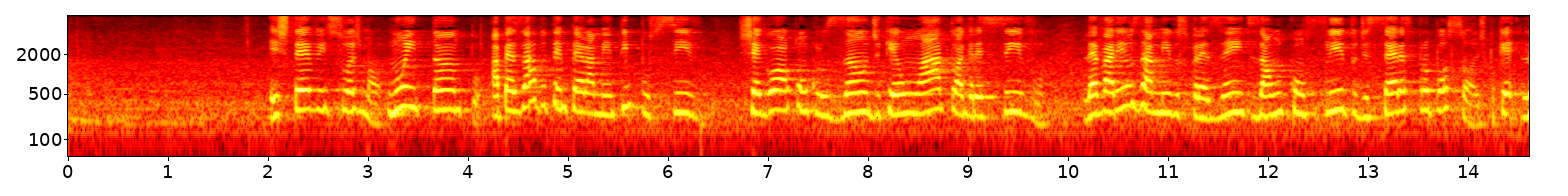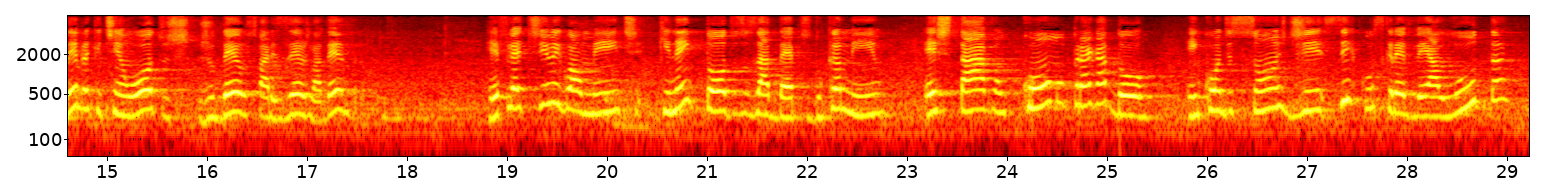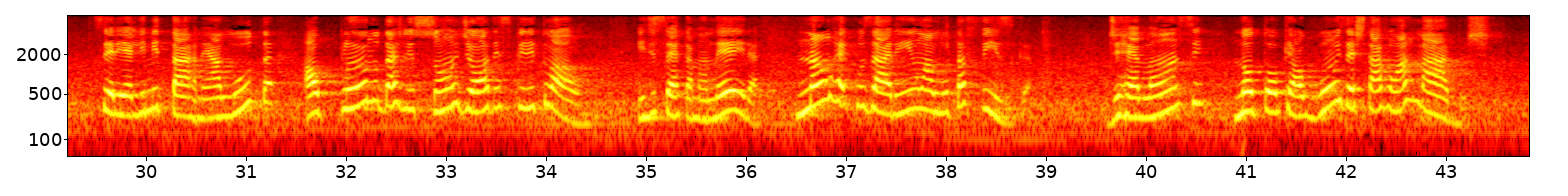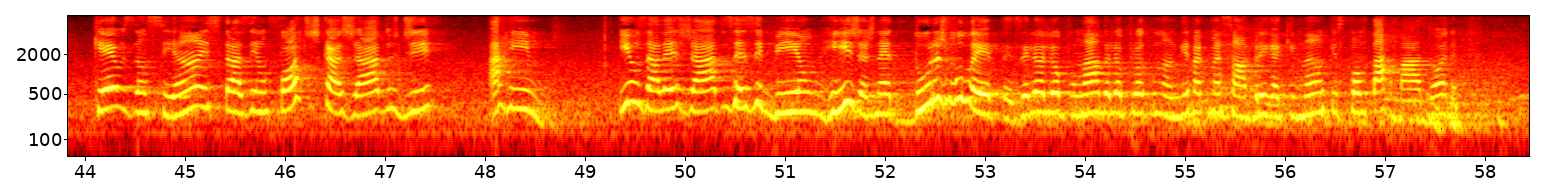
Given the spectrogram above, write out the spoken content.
Esteve em suas mãos. No entanto, apesar do temperamento impulsivo, chegou à conclusão de que um ato agressivo levaria os amigos presentes a um conflito de sérias proporções. Porque lembra que tinham outros judeus, fariseus lá dentro? Refletiu igualmente que nem todos os adeptos do caminho estavam como pregador em condições de circunscrever a luta, seria limitar né, a luta ao plano das lições de ordem espiritual. E, de certa maneira, não recusariam a luta física. De relance, notou que alguns estavam armados, que os anciães traziam fortes cajados de arrimo, e os aleijados exibiam rijas, né, duras muletas. Ele olhou para um lado, olhou para o outro, não, ninguém vai começar uma briga aqui não, que esse povo está armado, olha,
